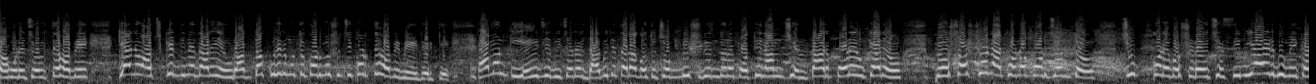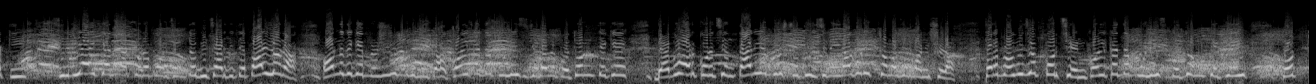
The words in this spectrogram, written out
শহরে চলতে হবে? কেন আজকের দিনে দাঁড়িয়েও রাত দখলের মতো কর্মসূচি করতে হবে মেয়েদেরকে? এমনকি এই যে বিচারের দাবিতে তারা গত চব্বিশ দিন ধরে পথে নামছেন, তারপরেও কেন প্রশাসন এখনও পর্যন্ত চুপ করে বসে রয়েছে? সিবিআই এর ভূমিকা কি? সিবিআই কেন এখনও পর্যন্ত বিচার দিতে পারল না? অন্যদিকে প্রশাসনের ভূমিকা, কলকাতা পুলিশ যেভাবে প্রথম থেকে ব্যবহার করেছেন, তা নিয়ে প্রশ্ন তুলছেন এই নাগরিক সমাজের মানুষেরা। তারা অভিযোগ করছেন, কলকাতা পুলিশ প্রথম থেকেই তথ্য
